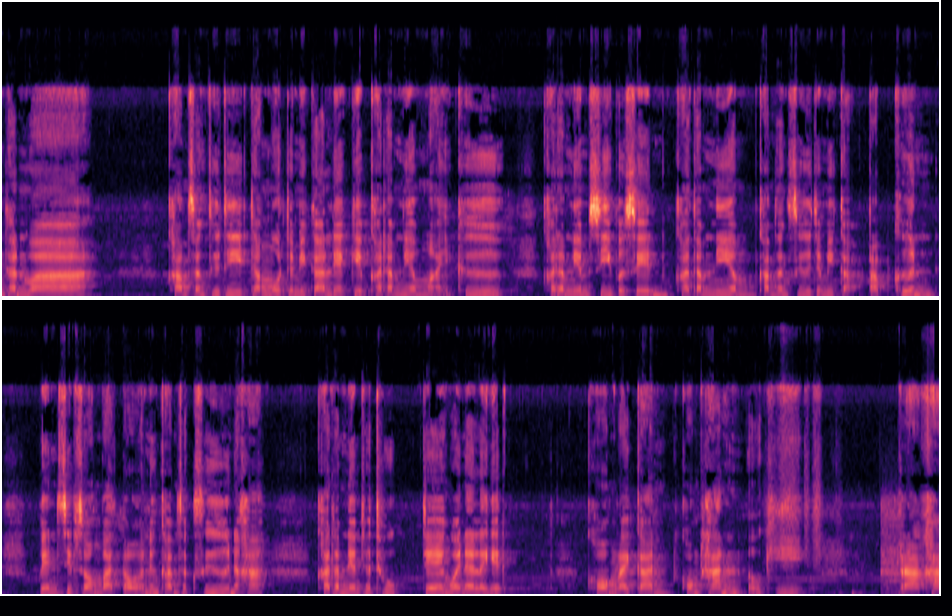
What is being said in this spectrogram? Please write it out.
1ธันวาคำสั่งซื้อที่ทั้งหมดจะมีการเรียกเก็บค่าธรรมเนียมใหม่คือ ค่าธรรมเนียม 4%ค่าธรรมเนียมคำสั่งซื้อจะมีการปรับขึ้นเป็น 12 บาทต่อ 1คำสั่งซื้อนะคะ ค่าธรรมเนียมจะถูกแจ้งไว้ในรายละเอียดของรายการของท่าน โอเค ราคา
